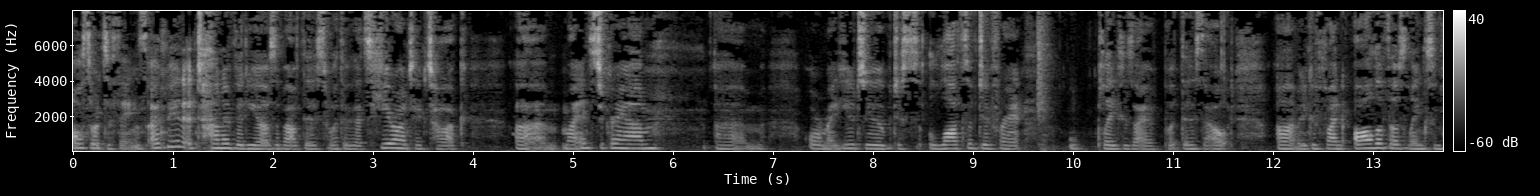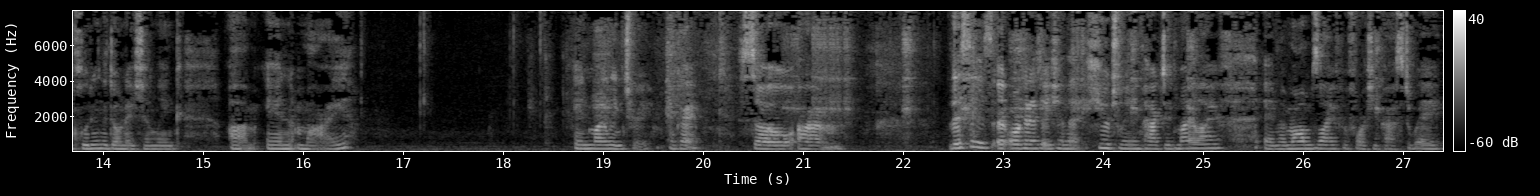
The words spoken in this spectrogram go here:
all sorts of things. I've made a ton of videos about this, whether that's here on TikTok, um, my Instagram, um, or my YouTube, just lots of different places I have put this out. Um, you can find all of those links, including the donation link, um, in my in my Linktree. Okay, so um, this is an organization that hugely impacted my life and my mom's life before she passed away.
